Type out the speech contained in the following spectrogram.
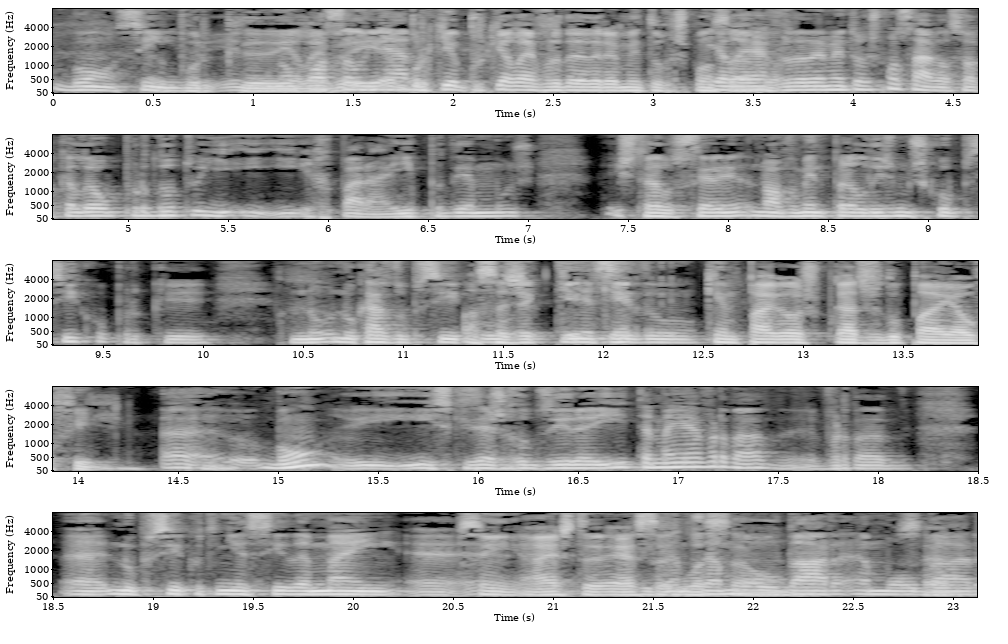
Bom, sim, Porque, ele é, alinhar- porque, porque ele é verdadeiramente o responsável. Ele é verdadeiramente o responsável, só que ele é o produto e, e, e repara, aí podemos estabelecer novamente paralelismos com o psico, porque no, no caso do psico Ou seja, tinha quem, sido... quem paga os pecados do pai é o filho. Ah, bom, e, e se quiseres reduzir aí, também é verdade. É verdade. Ah, no psico tinha sido a mãe ah, Sim, há esta, essa digamos, relação. a moldar, a, moldar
